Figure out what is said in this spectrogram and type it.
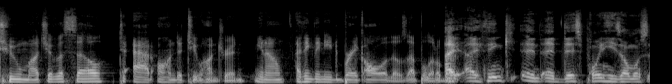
too much of a sell to add on to 200. You know, I think they need to break all of those up a little bit. I think at, at this point he's almost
